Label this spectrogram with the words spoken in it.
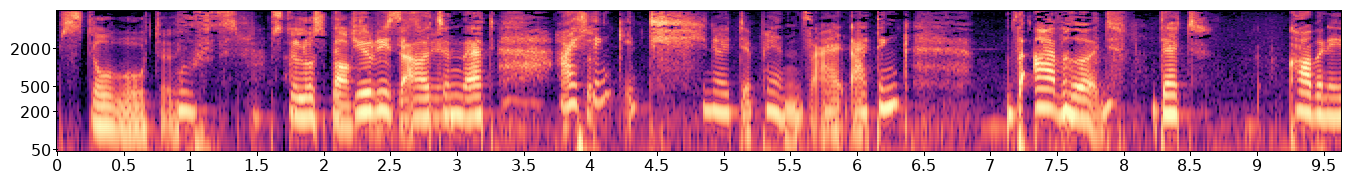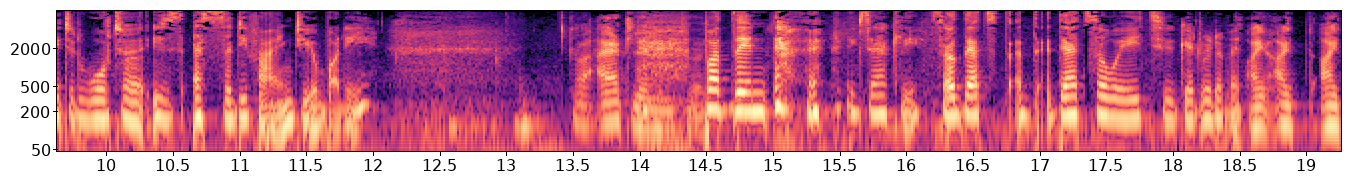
still water? S- Still or The sparkling? jury's Is out on that. I think it, you know, it depends. I, I think the, I've heard that carbonated water is acidifying to your body. To. But then, exactly. So that's, that's a way to get rid of it. I, I, I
